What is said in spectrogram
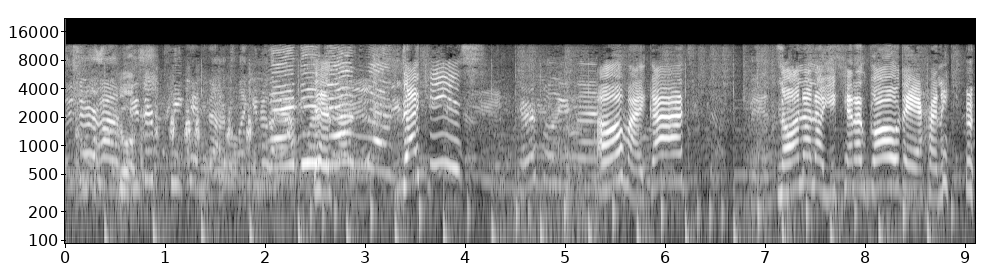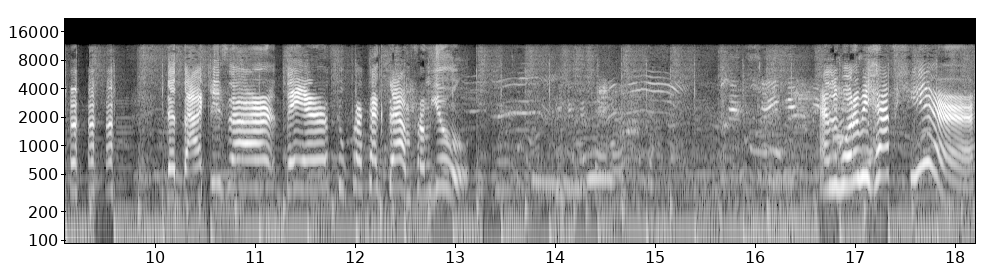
These are um, these are Pekin ducks, like you know the There's duckies. Careful, Ethan. Oh my God! No, no, no, you cannot go there, honey. the duckies are there to protect them from you. And what do we have here?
